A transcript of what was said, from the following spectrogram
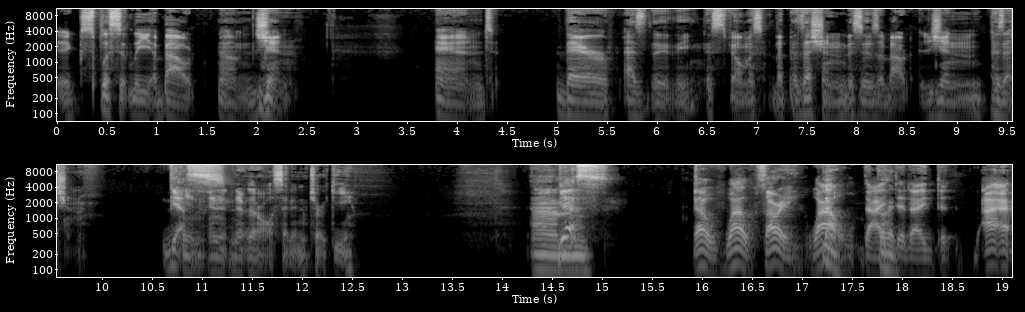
explicitly about um, Jinn, and there, as the, the this film is the possession. This is about Jinn possession. Yes, in, and they're, they're all set in Turkey. Um, yes. Oh wow! Sorry. Wow. No, I did. I did. I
